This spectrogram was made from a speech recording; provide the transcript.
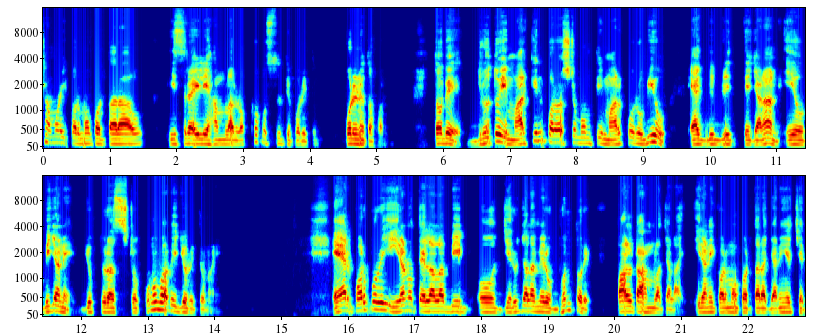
সামরিক কর্মকর্তারাও ইসরায়েলি হামলার লক্ষ্য প্রস্তুতি পরিণত হন। তবে দ্রুতই মার্কিন পররাষ্ট্রমন্ত্রী মার্কো রুবিও এক বিবৃতিতে জানান, এ অভিযানে যুক্তরাষ্ট্র কোনোভাবেই জড়িত নয়। এর পরপরই ইরান ও তেল ও জেরুজালামের অভ্যন্তরে পাল্টা হামলা চালায়। ইরানি কর্মকর্তারা জানিয়েছেন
